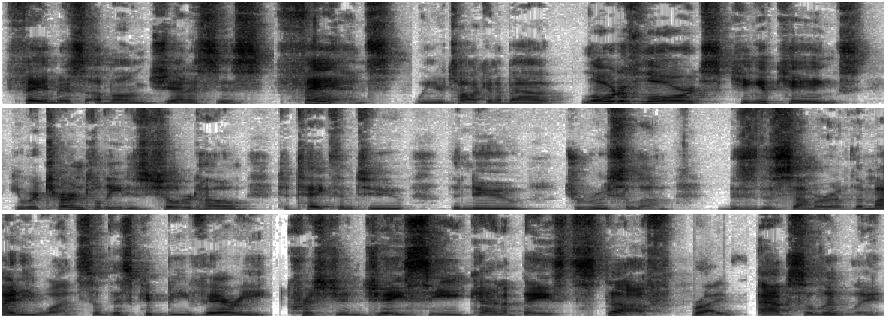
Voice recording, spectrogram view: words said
famous among genesis fans when you're talking about lord of lords king of kings he returned to lead his children home to take them to the new jerusalem this is the summer of the mighty one. So this could be very Christian JC kind of based stuff. Right. Absolutely.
